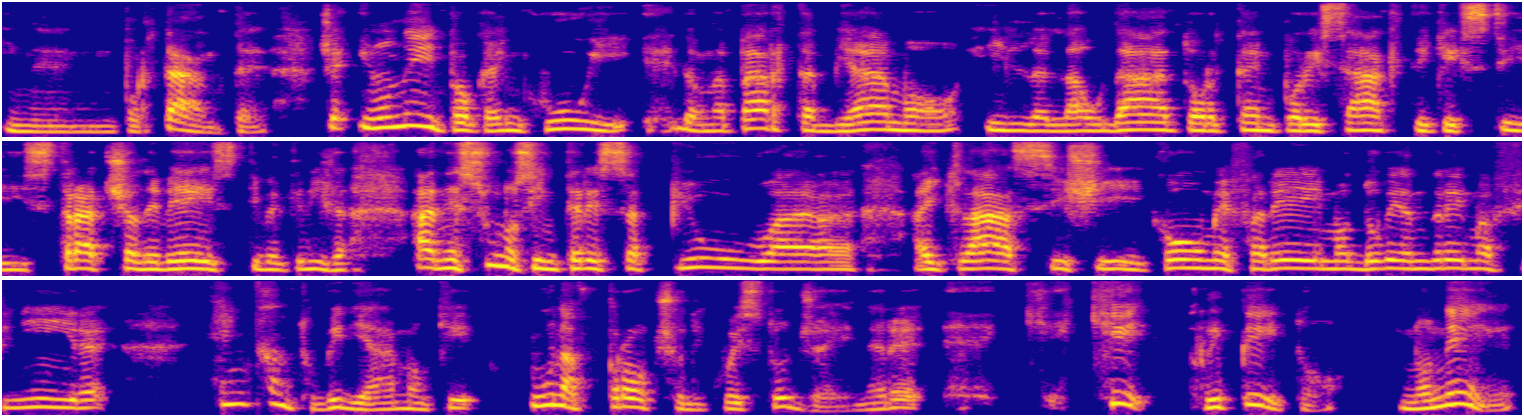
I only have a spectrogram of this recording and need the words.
importante. Cioè, in un'epoca in cui eh, da una parte abbiamo il laudator temporis acti che si straccia le vesti perché dice ah, nessuno si interessa più a, ai classici, come faremo, dove andremo a finire, e intanto vediamo che un approccio di questo genere eh, che, che, ripeto, non è eh,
